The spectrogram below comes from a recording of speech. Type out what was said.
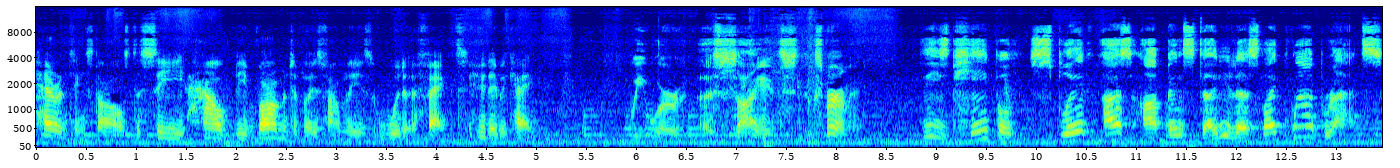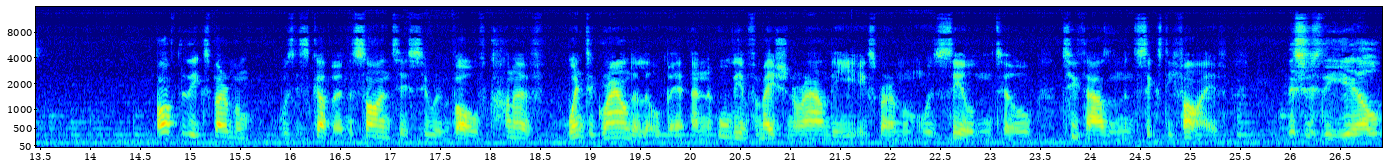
parenting styles to see how the environment of those families would affect who they became. We were a science experiment. These people split us up and studied us like lab rats. After the experiment was discovered, the scientists who were involved kind of went to ground a little bit, and all the information around the experiment was sealed until 2065. This is the Yale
